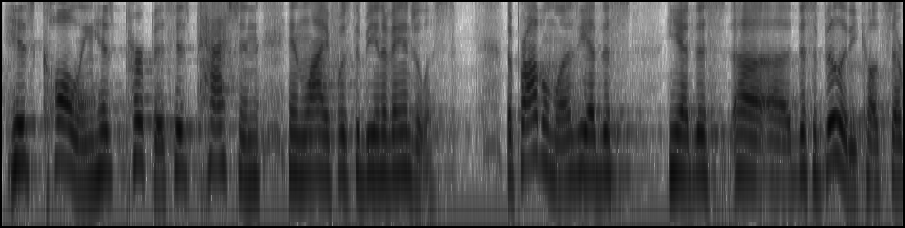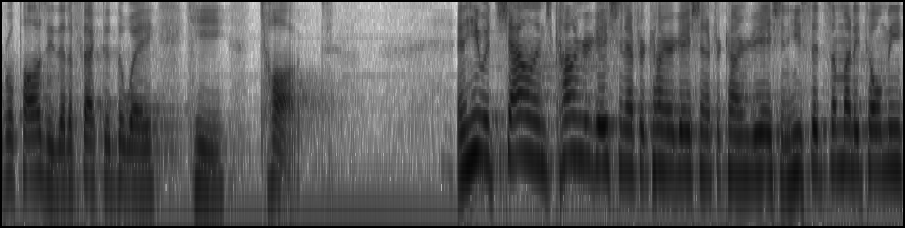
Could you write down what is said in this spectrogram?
his calling, his purpose, his passion in life was to be an evangelist. The problem was he had this, he had this uh, uh, disability called cerebral palsy that affected the way he talked. And he would challenge congregation after congregation after congregation. He said, Somebody told me,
